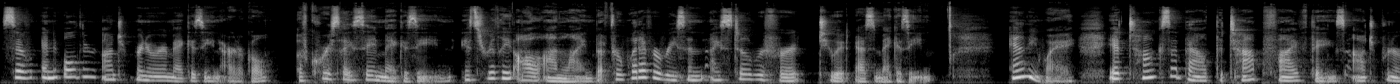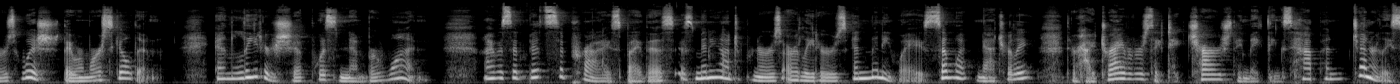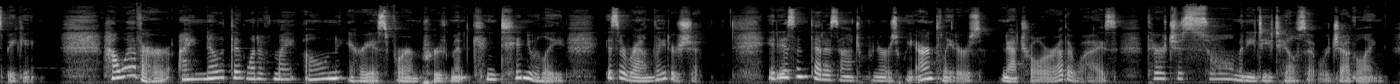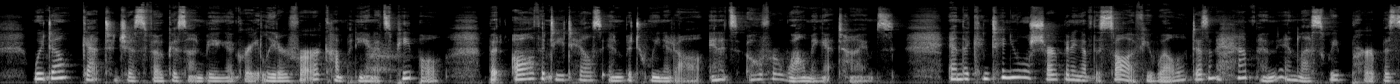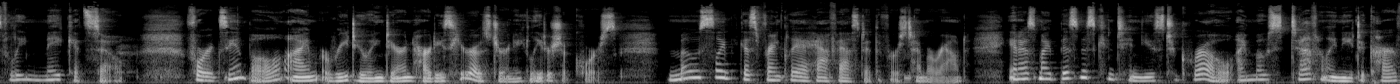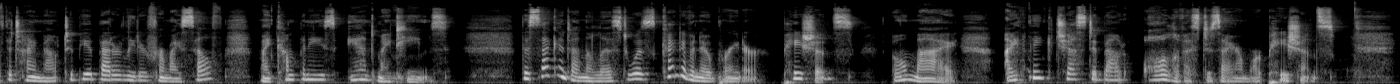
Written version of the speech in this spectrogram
So, an older Entrepreneur magazine article, of course, I say magazine, it's really all online, but for whatever reason, I still refer to it as magazine. Anyway, it talks about the top five things entrepreneurs wish they were more skilled in. And leadership was number one. I was a bit surprised by this, as many entrepreneurs are leaders in many ways, somewhat naturally. They're high drivers, they take charge, they make things happen, generally speaking. However, I note that one of my own areas for improvement continually is around leadership. It isn't that as entrepreneurs we aren't leaders, natural or otherwise. There are just so many details that we're juggling. We don't get to just focus on being a great leader for our company and its people, but all the details in between it all, and it's overwhelming at times. And the continual sharpening of the saw, if you will, doesn't happen unless we purposefully make it so. For example, I'm redoing Darren Hardy's Hero's Journey leadership course, mostly because frankly I half assed it the first time around. And as my business continues to grow, I most definitely need to carve the time out to be a better leader for myself, my companies, and my teams. The second on the list was kind of a no brainer patience. Oh my, I think just about all of us desire more patience.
